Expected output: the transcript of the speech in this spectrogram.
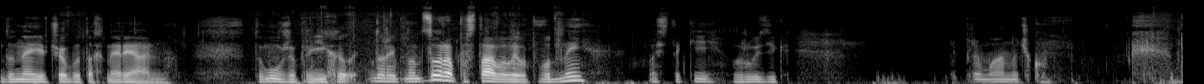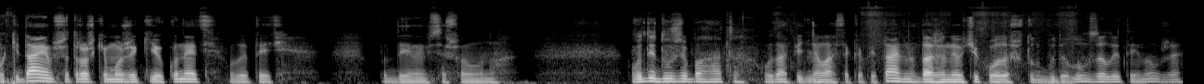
до неї в чоботах нереально. Тому вже приїхали до рибнадзора, поставили от водний ось такий грузик. Приманочку. Покидаємо ще трошки, може який окунець влетить. Подивимося, що воно. Води дуже багато, вода піднялася капітально, навіть не очікували, що тут буде луг залитий, ну вже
